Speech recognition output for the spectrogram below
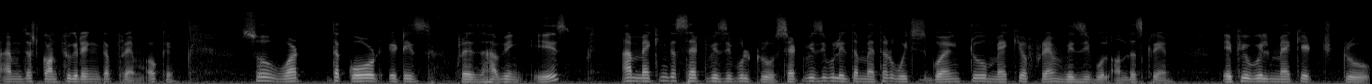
I am just configuring the frame. Okay. So what the code it is having is I'm making the set visible true. Set visible is the method which is going to make your frame visible on the screen. If you will make it true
